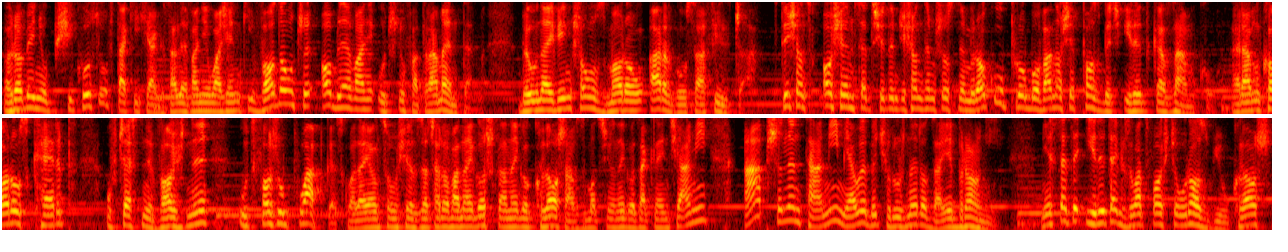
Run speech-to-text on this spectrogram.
robieniu psikusów takich jak zalewanie łazienki wodą czy oblewanie uczniów atramentem. Był największą zmorą Argusa Filcza. W 1876 roku próbowano się pozbyć Irytka zamku. Rancorus Kerb, ówczesny woźny, utworzył pułapkę składającą się z zaczarowanego szklanego klosza wzmocnionego zaklęciami, a przynętami miały być różne rodzaje broni. Niestety Irytek z łatwością rozbił klosz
